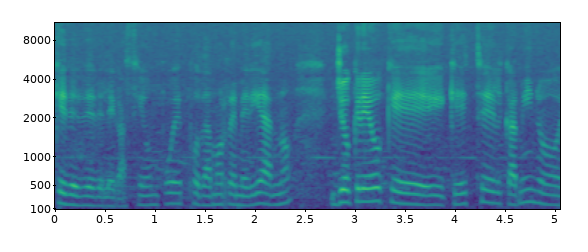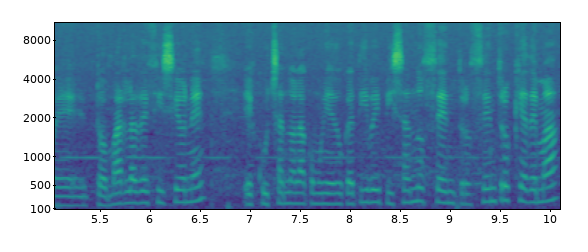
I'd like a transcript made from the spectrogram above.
que desde delegación pues podamos remediar. ¿no? Yo creo que, este es el camino, eh, tomar las decisiones escuchando a la comunidad educativa y pisando centros, centros que además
